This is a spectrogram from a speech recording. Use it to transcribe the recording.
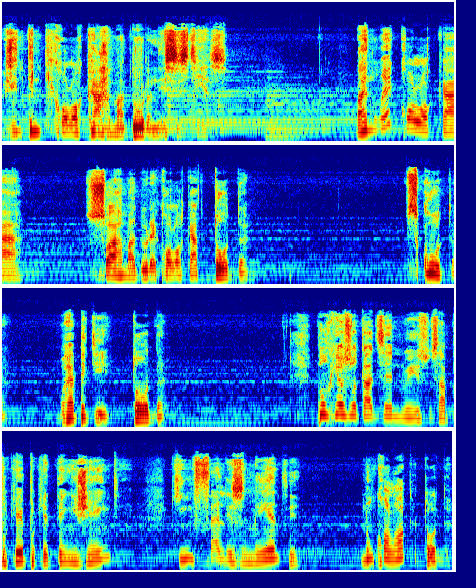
A gente tem que colocar armadura nesses dias. Mas não é colocar só a armadura, é colocar toda. Escuta, vou repetir, toda. Por que o senhor está dizendo isso? Sabe por quê? Porque tem gente que infelizmente não coloca toda.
